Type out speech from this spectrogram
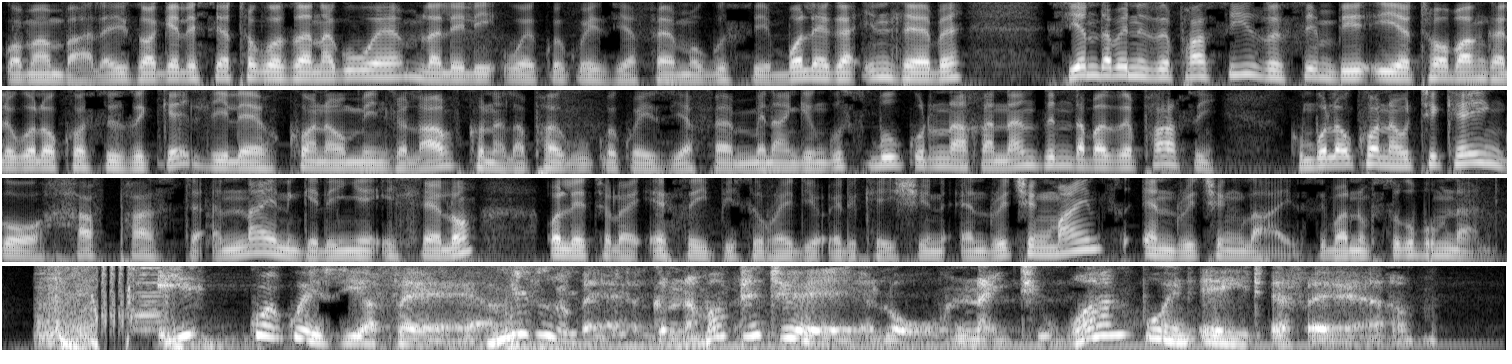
kwamambala izwakele siyathokozana kuwe mlaleli wekwekwezi fm ukusiboleka indlebe. Siye endabeni zephasi zesimbi yethoba ngale kwalokho sizigedlile khona umindlo love khona lapha kukwekwezi fm mina ngingusibuku rinarha nanzi indaba zephasi. Khumbula ukhona utk ngo half past 9 ngelinye ihlelo olethelwa i-sabc radio education enriching minds enriching lives. Iba nobusuku bumnandi ikwekwezi fm middleburg namaphethelo 91.8 fm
